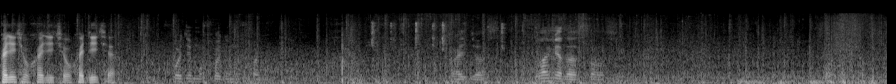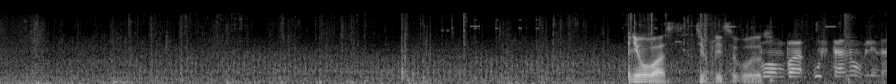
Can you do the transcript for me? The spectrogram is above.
Уходите, уходите, уходите. Уходим, уходим, уходим. Пойдет. Два меда осталось. Они у вас, теплицы будут. Бомба установлена.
